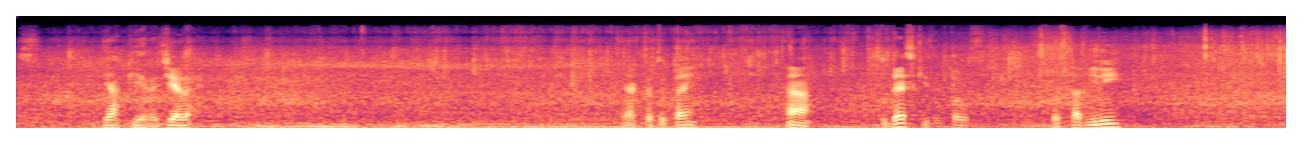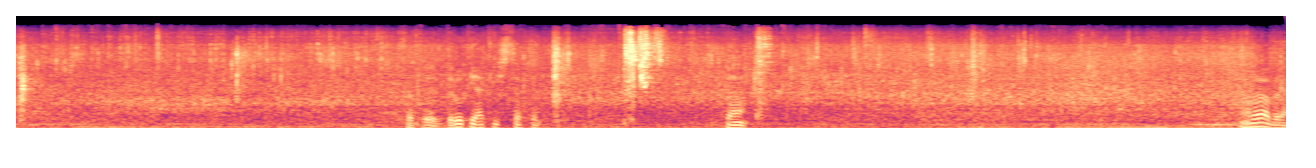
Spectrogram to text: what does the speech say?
jest. Ja pierdzielę. Jak to tutaj? A, tu deski po- postawili. Co to jest? Drut jakiś? Co to? To. No dobra.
